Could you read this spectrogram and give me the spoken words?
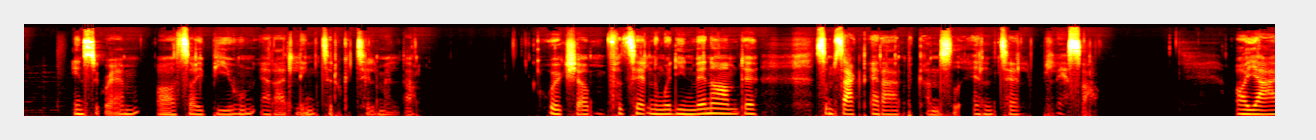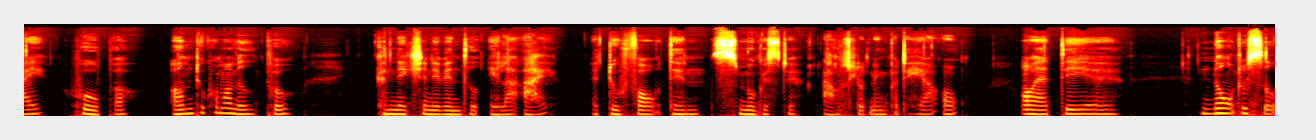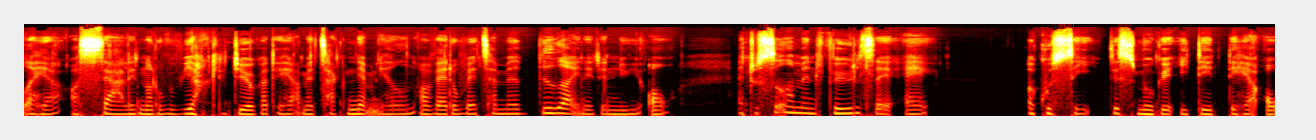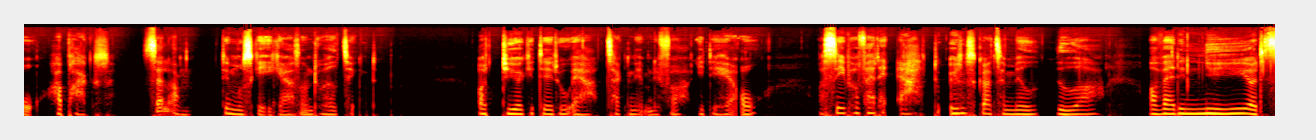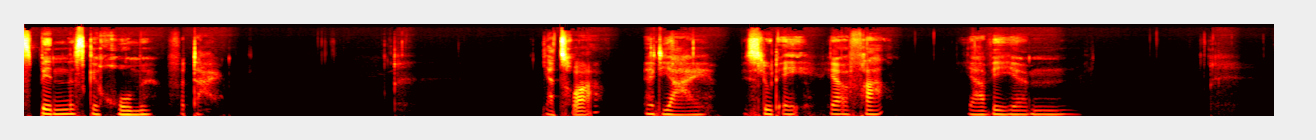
Instagram, og så i bioen er der et link til, at du kan tilmelde dig workshoppen. Fortæl nogle af dine venner om det. Som sagt er der et begrænset antal pladser. Og jeg håber, om du kommer med på Connection Eventet eller ej, at du får den smukkeste afslutning på det her år. Og at det, øh, når du sidder her, og særligt når du virkelig dyrker det her med taknemmeligheden, og hvad du vil tage med videre ind i det nye år, at du sidder med en følelse af at kunne se det smukke i det, det her år har bragt, selvom det måske ikke er, som du havde tænkt. Og dyrke det, du er taknemmelig for i det her år. Og se på, hvad det er, du ønsker at tage med videre. Og hvad det nye og det spændende skal rumme for dig. Jeg tror, at jeg vil slutte af herfra. Jeg vil øhm,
